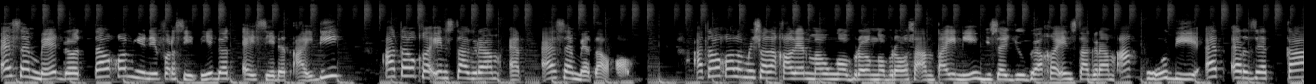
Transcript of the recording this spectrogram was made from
smb.telkomuniversity.ac.id atau ke Instagram at smbtelkom. Atau kalau misalnya kalian mau ngobrol-ngobrol santai nih, bisa juga ke Instagram aku di @rzkaaa.f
